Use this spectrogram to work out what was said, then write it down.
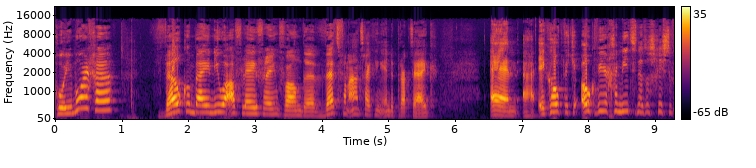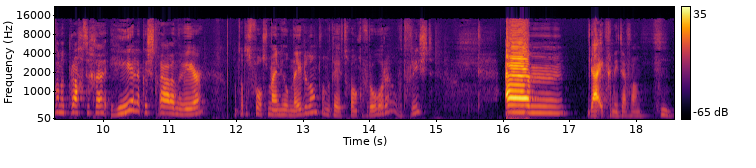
Goedemorgen, welkom bij een nieuwe aflevering van de Wet van Aantrekking in de Praktijk. En uh, ik hoop dat je ook weer geniet, net als gisteren, van het prachtige, heerlijke, stralende weer. Want dat is volgens mij in heel Nederland, want het heeft gewoon gevroren of het vriest. Um, ja, ik geniet daarvan.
